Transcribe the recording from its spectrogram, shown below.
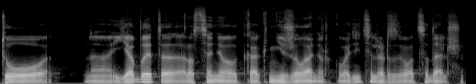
то а, я бы это расценивал как нежелание руководителя развиваться дальше.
